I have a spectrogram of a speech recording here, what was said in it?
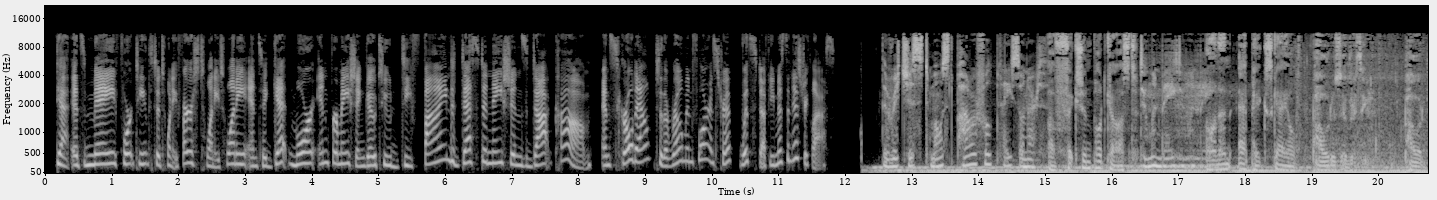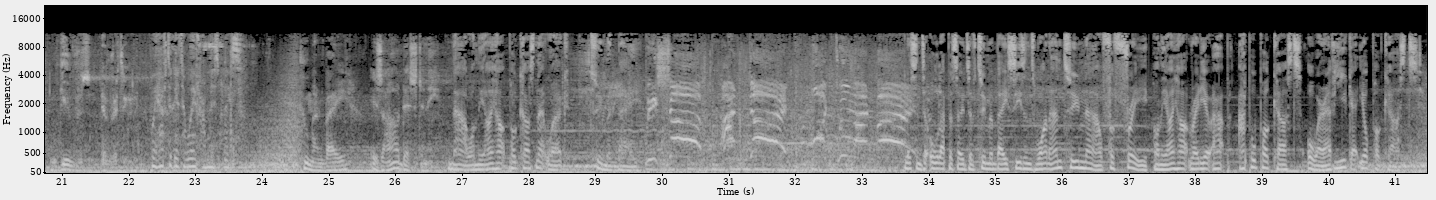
Yeah, it's May 14th to 21st, 2020. And to get more information, go to defineddestinations.com and scroll down to the Rome and Florence trip with stuff you missed in history class. The richest, most powerful place on earth. A fiction podcast. Tumanbay. Bay. On an epic scale. Power is everything. Power gives everything. We have to get away from this place. Tumanbay is our destiny. Now on the iHeart Podcast Network, Tumanbay. Be sharp and die for Tumanbay! Listen to all episodes of Tumanbay seasons 1 and 2 now for free on the iHeart Radio app, Apple Podcasts, or wherever you get your podcasts.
